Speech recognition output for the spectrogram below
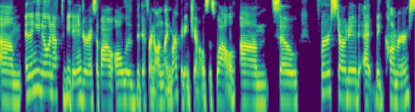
Um, and then you know enough to be dangerous about all of the different online marketing channels as well. Um, so first started at BigCommerce,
